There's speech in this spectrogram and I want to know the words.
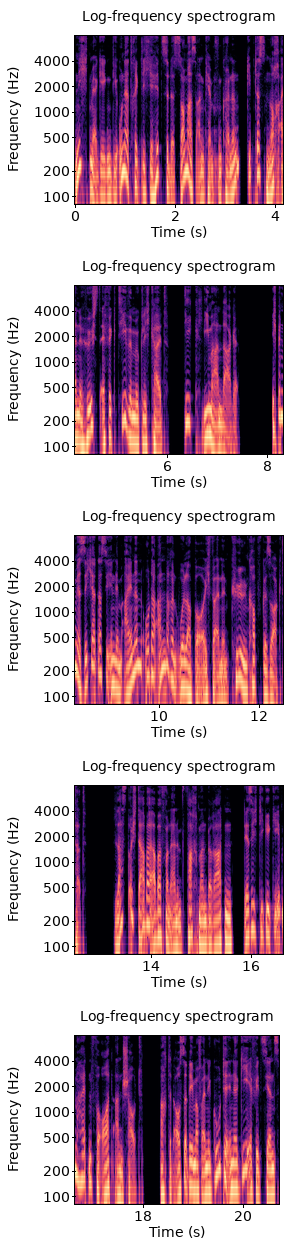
nicht mehr gegen die unerträgliche Hitze des Sommers ankämpfen können, gibt es noch eine höchst effektive Möglichkeit, die Klimaanlage. Ich bin mir sicher, dass sie in dem einen oder anderen Urlaub bei euch für einen kühlen Kopf gesorgt hat. Lasst euch dabei aber von einem Fachmann beraten, der sich die Gegebenheiten vor Ort anschaut. Achtet außerdem auf eine gute Energieeffizienz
